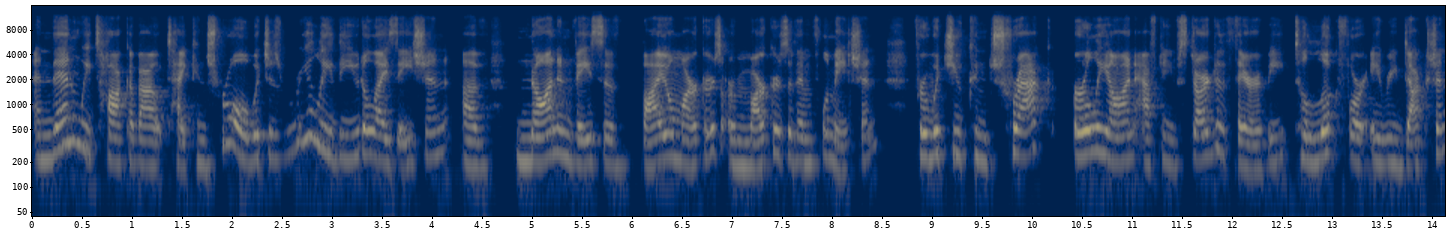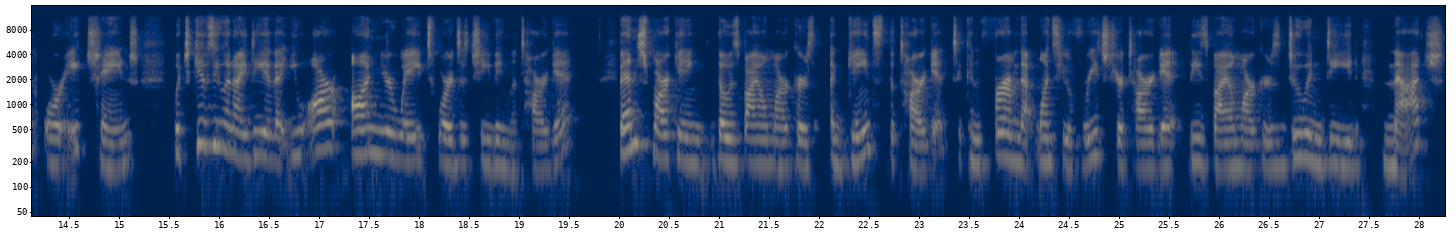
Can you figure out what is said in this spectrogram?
And then we talk about tight control, which is really the utilization of non invasive biomarkers or markers of inflammation for which you can track early on after you've started the therapy to look for a reduction or a change, which gives you an idea that you are on your way towards achieving the target. Benchmarking those biomarkers against the target to confirm that once you've reached your target, these biomarkers do indeed match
